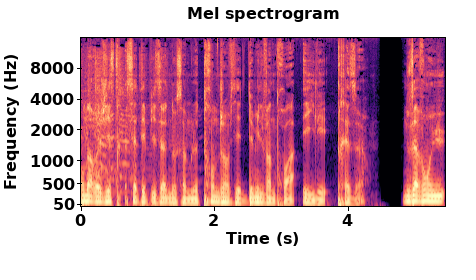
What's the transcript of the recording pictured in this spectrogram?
On enregistre cet épisode, nous sommes le 30 janvier 2023 et il est 13h. Nous avons eu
